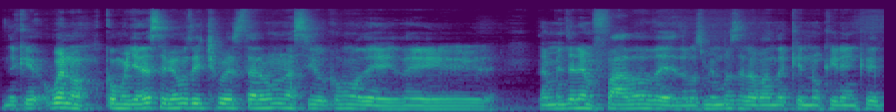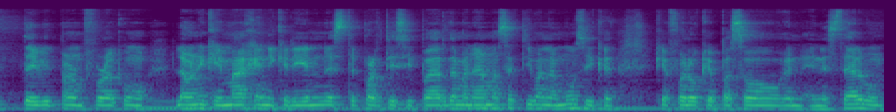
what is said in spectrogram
De que, bueno, como ya les habíamos dicho, este álbum nació como de, de también del enfado de, de, los miembros de la banda que no querían que David Byrne fuera como la única imagen y querían este, participar de manera más activa en la música, que fue lo que pasó en, en este álbum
